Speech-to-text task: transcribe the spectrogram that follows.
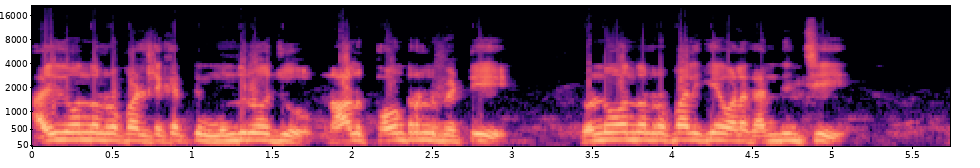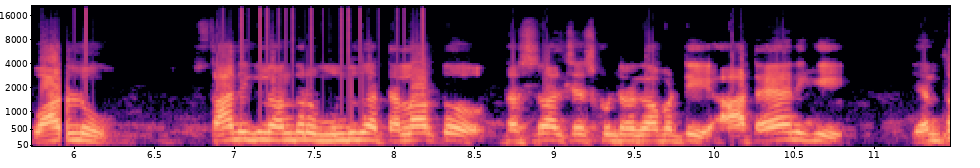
ఐదు వందల రూపాయల టికెట్ని ముందు రోజు నాలుగు కౌంటర్లు పెట్టి రెండు వందల రూపాయలకే వాళ్ళకి అందించి వాళ్ళు స్థానికులు అందరూ ముందుగా తెల్లారితో దర్శనాలు చేసుకుంటారు కాబట్టి ఆ టయానికి ఎంత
